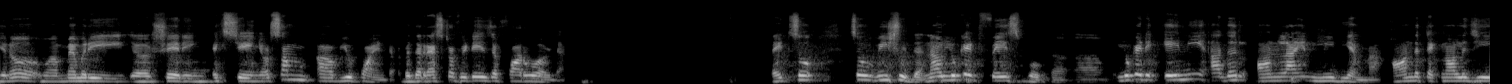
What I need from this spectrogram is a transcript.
you know uh, memory uh, sharing exchange or some uh, viewpoint. But the rest of it is a forward right? So so we should now look at facebook uh, uh, look at any other online medium on the technology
